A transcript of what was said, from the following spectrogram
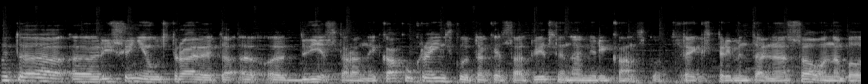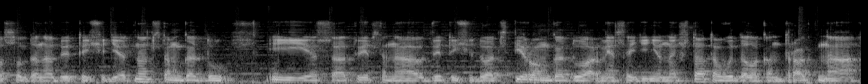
Это э, решение устраивает э, э, две стороны, как украинскую, так и, соответственно, американскую. Это экспериментальная САУ, она была создана в 2019 году, и, соответственно, в 2021 году армия Соединенных Штатов выдала контракт на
